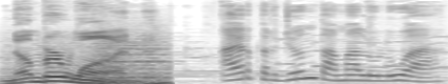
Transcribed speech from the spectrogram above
Number 1. Air terjun Tamalulua.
